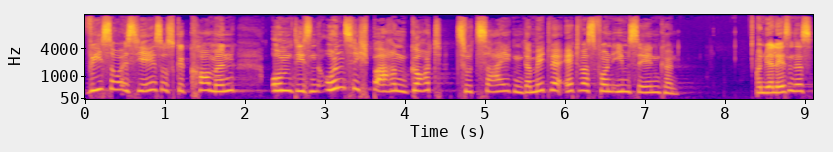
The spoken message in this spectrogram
Wieso ist Jesus gekommen, um diesen unsichtbaren Gott zu zeigen, damit wir etwas von ihm sehen können? Und wir lesen das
